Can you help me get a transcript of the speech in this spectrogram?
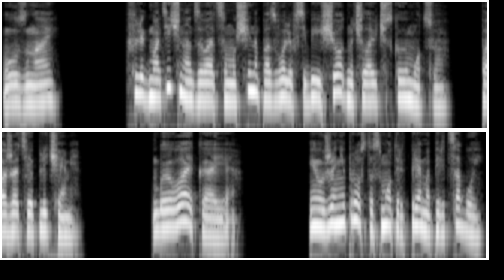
Узнай. Флегматично отзывается мужчина, позволив себе еще одну человеческую эмоцию — пожатие плечами. «Бывай, Кая». И уже не просто смотрит прямо перед собой,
